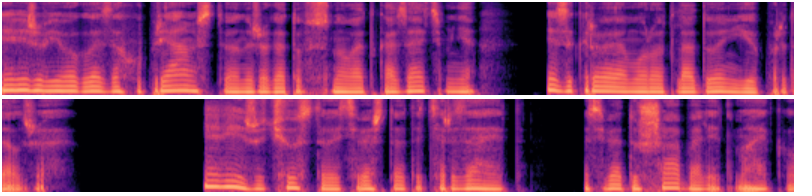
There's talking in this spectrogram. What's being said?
Я вижу в его глазах упрямство, он уже готов снова отказать мне. Я закрываю ему рот ладонью и продолжаю. Я вижу, чувствую, тебя что-то терзает. У тебя душа болит, Майкл.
